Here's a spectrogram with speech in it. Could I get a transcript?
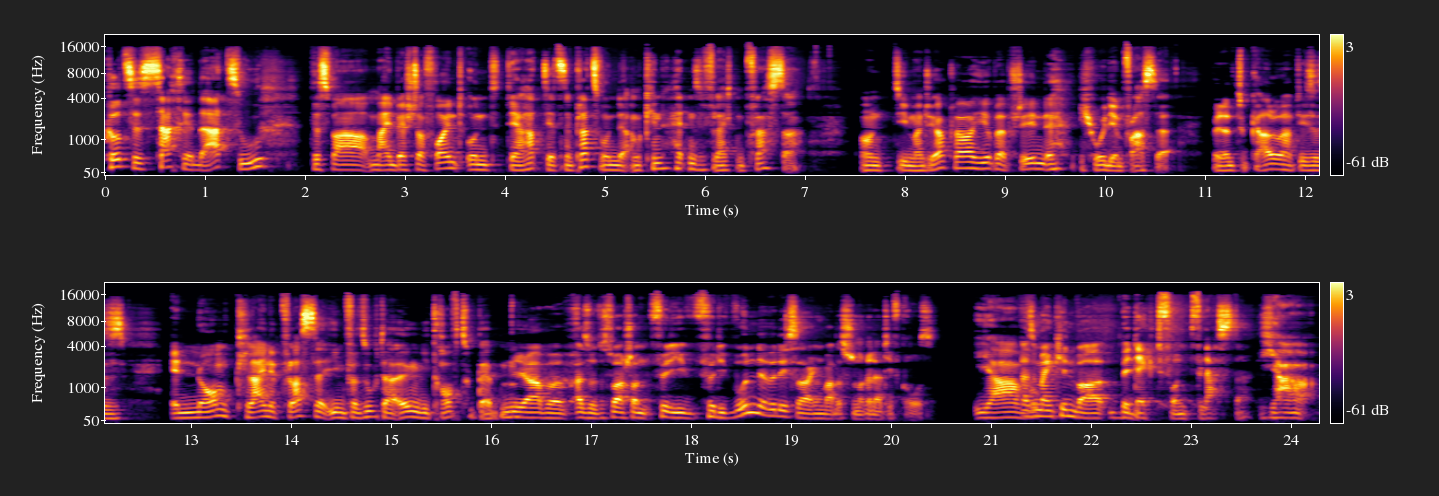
kurze Sache dazu. das war mein bester Freund und der hat jetzt eine Platzwunde am Kinn, hätten sie vielleicht ein Pflaster? Und die meinte, ja klar, hier bleib stehen, ich hol dir ein Pflaster. Bin dann zu Carlo, hab dieses enorm kleine Pflaster ihm versucht, da irgendwie drauf zu beppen. Ja, aber also das war schon, für die, für die Wunde würde ich sagen, war das schon relativ groß. Ja, Also mein Kinn war bedeckt von Pflaster. ja,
